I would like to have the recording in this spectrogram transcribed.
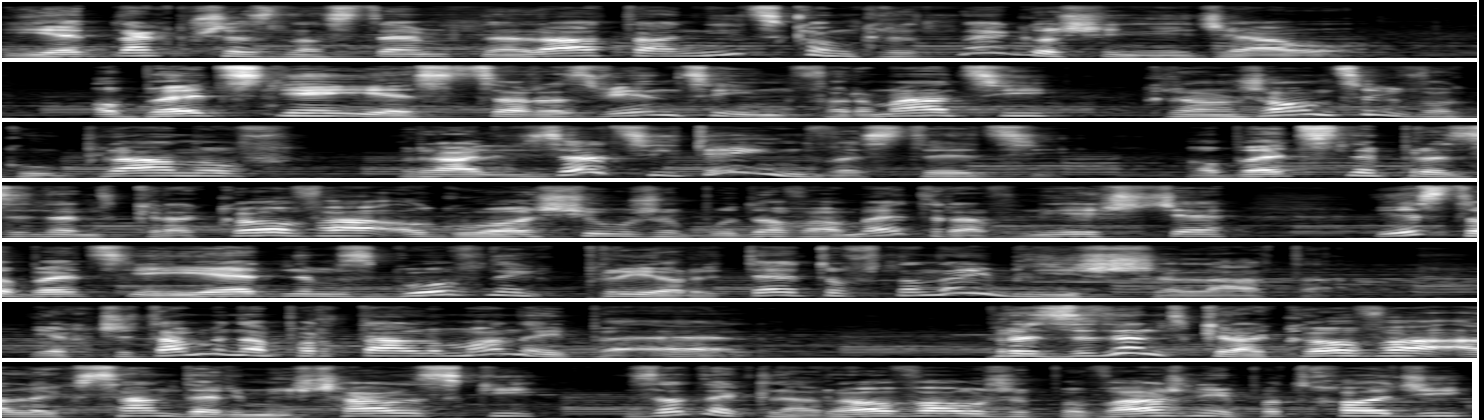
Jednak przez następne lata nic konkretnego się nie działo. Obecnie jest coraz więcej informacji krążących wokół planów realizacji tej inwestycji. Obecny prezydent Krakowa ogłosił, że budowa metra w mieście jest obecnie jednym z głównych priorytetów na najbliższe lata. Jak czytamy na portalu money.pl, Prezydent Krakowa Aleksander Miszalski zadeklarował, że poważnie podchodzi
